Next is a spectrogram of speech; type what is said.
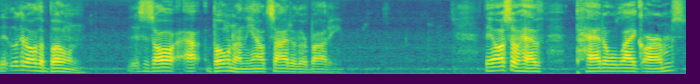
Look at all the bone. This is all bone on the outside of their body. They also have paddle-like arms.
